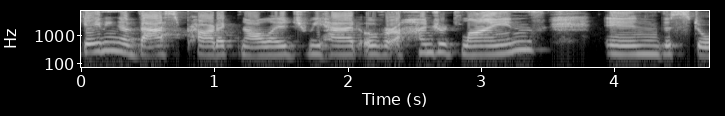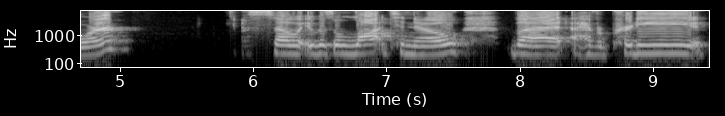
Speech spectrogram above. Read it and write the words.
gaining a vast product knowledge. We had over 100 lines in the store. So it was a lot to know, but I have a pretty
